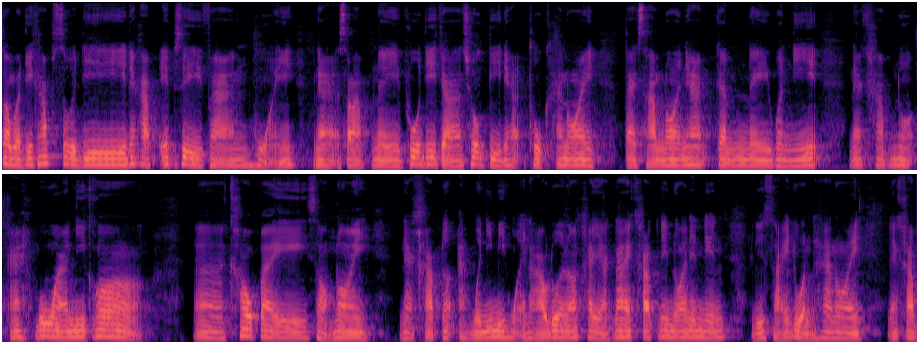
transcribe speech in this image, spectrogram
สวัสดีครับ สวัสดีนะครับ FC แฟนหวยนะฮะสำหรับในผู้ที่จะโชคดีนะฮะถูกฮานอยแตกสามนอยนะครับกันในวันนี้นะครับเนอะอะเมื่อวานนี้ก็อ่าเข้าไป2นอยนะครับเนอะอะวันนี้มีหวยลาวด้วยเนาะใครอยากได้คัดน้อยๆเน้นๆ หรือสายด่วนฮานอยนะครับ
